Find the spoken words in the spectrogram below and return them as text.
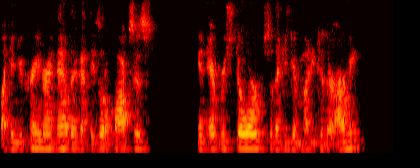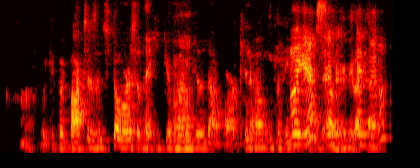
like in Ukraine right now, they've got these little boxes in every store so they can give money to their army. We could put boxes in stores so they can give money uh-huh. to the dog park, you know? Oh, yes. Oh, and- maybe like and that. that'll-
